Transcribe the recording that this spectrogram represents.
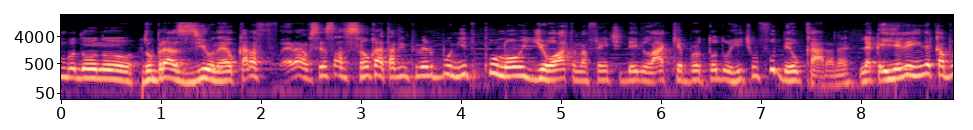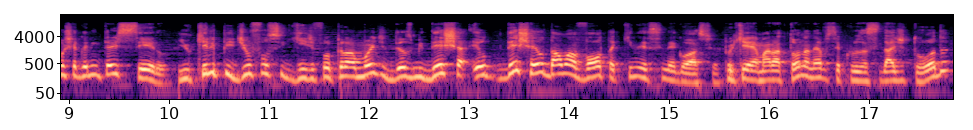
no, do, no- do Brasil, né? O cara era uma sensação, o cara tava em primeiro bonito, pulou um idiota na frente dele lá, quebrou todo o ritmo, fudeu o cara, né? Ele- e ele ainda acabou chegando em terceiro. E o que ele pediu foi o seguinte: ele falou, pelo amor de Deus, me deixa eu, deixa eu dar uma volta aqui nesse negócio. Porque é maratona, né? Você cruza a cidade toda,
